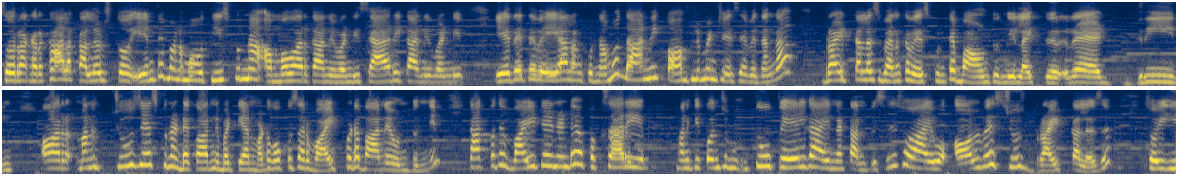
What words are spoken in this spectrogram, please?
సో రకరకాల కలర్స్తో ఏంటంటే మనము తీసుకున్న అమ్మవారు కానివ్వండి శారీ కానివ్వండి ఏదైతే వేయాలనుకున్నామో దాన్ని కాంప్లిమెంట్ చేసే విధంగా బ్రైట్ కలర్స్ వెనక వేసుకుంటే బాగుంటుంది. లైక్ రెడ్ గ్రీన్ ఆర్ మనం చూస్ చేసుకున్న డెకార్ని బట్టి అనమాట ఒక్కొక్కసారి వైట్ కూడా బాగానే ఉంటుంది. కాకపోతే వైట్ ఏంటంటే ఒక్కొక్కసారి మనకి కొంచెం టూ పేల్గా అయినట్టు అనిపిస్తుంది. So I always choose bright colours so ఈ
